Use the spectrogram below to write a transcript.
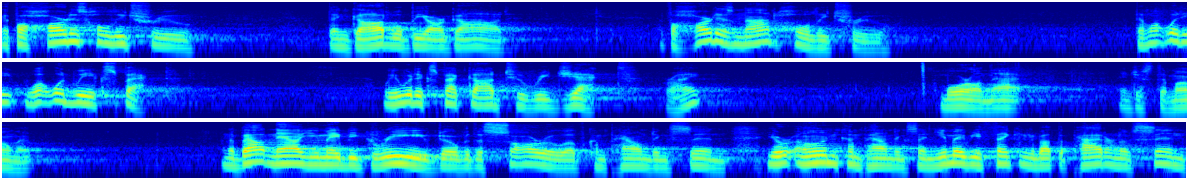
If a heart is wholly true, then God will be our God. If a heart is not wholly true, then what would, he, what would we expect? We would expect God to reject, right? More on that in just a moment. And about now, you may be grieved over the sorrow of compounding sin, your own compounding sin. You may be thinking about the pattern of sin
